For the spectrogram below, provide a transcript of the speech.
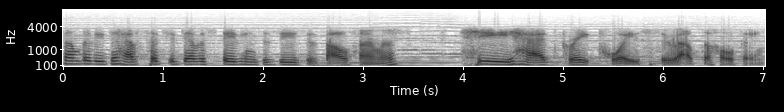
somebody to have such a devastating disease as Alzheimer's, she had great poise throughout the whole thing.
